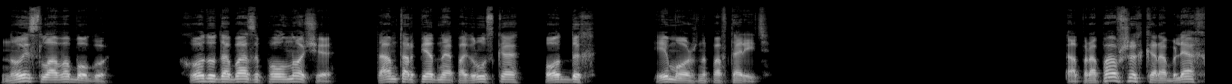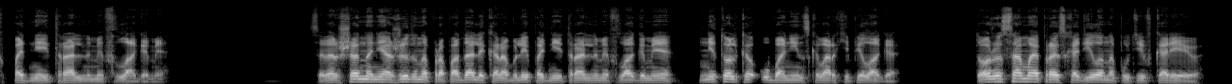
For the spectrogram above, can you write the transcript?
Ну и слава богу. Ходу до базы полночи, там торпедная погрузка, отдых, и можно повторить о пропавших кораблях под нейтральными флагами. Совершенно неожиданно пропадали корабли под нейтральными флагами не только у Банинского архипелага. То же самое происходило на пути в Корею.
